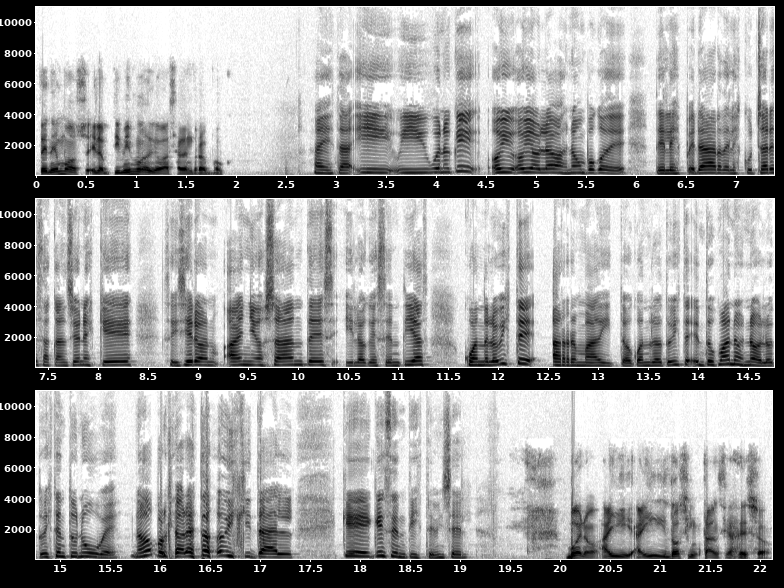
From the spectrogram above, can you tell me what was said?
tenemos el optimismo de que va a ser dentro de poco. Ahí está. Y, bueno, que hoy hoy hablabas no un poco de, del esperar, del escuchar esas canciones que se hicieron años antes y lo que sentías cuando lo viste armadito, cuando lo tuviste en tus manos, no, lo tuviste en tu nube, ¿no? Porque ahora es todo digital. ¿Qué, qué sentiste, Michelle? Bueno, hay, hay dos instancias de eso.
